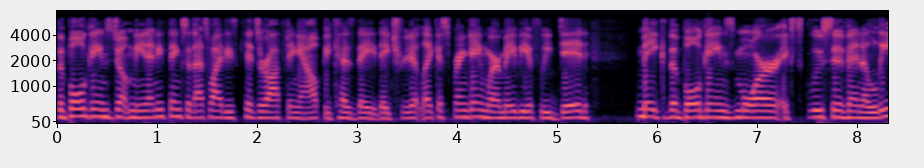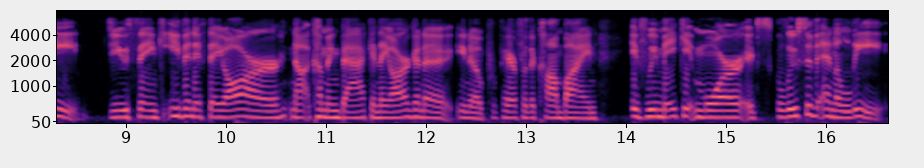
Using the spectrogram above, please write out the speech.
the bowl games don't mean anything so that's why these kids are opting out because they they treat it like a spring game where maybe if we did make the bowl games more exclusive and elite do you think even if they are not coming back and they are going to you know prepare for the combine if we make it more exclusive and elite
